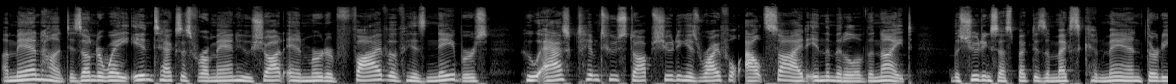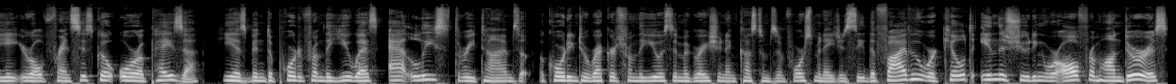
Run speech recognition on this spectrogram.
a manhunt is underway in Texas for a man who shot and murdered five of his neighbors who asked him to stop shooting his rifle outside in the middle of the night. The shooting suspect is a Mexican man, 38 year old Francisco Oropeza. He has been deported from the U.S. at least three times, according to records from the U.S. Immigration and Customs Enforcement Agency. The five who were killed in the shooting were all from Honduras,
